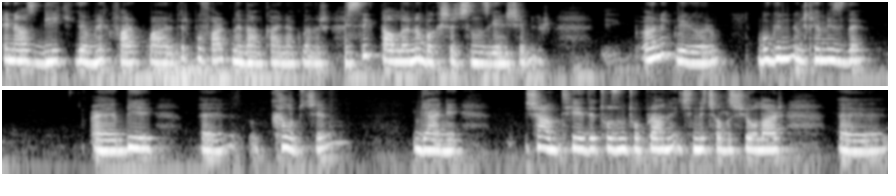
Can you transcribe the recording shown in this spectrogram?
en az bir iki gömlek fark vardır. Bu fark neden kaynaklanır? Meslek dallarına bakış açınız genişleyebilir. Örnek veriyorum. Bugün ülkemizde e, bir e, kalıpçı yani şantiyede tozun toprağının içinde çalışıyorlar. E,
